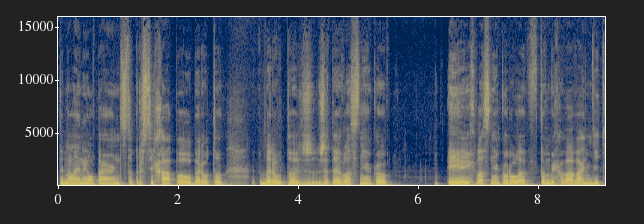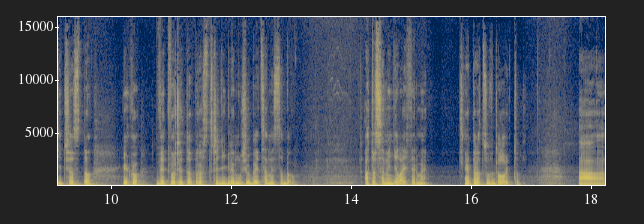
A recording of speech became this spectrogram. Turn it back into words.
ty millennial parents to prostě chápou, berou to, berou to, že to je vlastně jako i jejich vlastně jako role v tom vychovávání dětí často jako vytvořit to prostředí, kde můžou být sami sebou. A to sami dělají firmy. Já pracuji v Deloitu. A,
